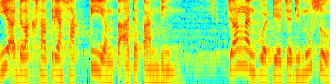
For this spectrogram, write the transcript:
Ia adalah kesatria sakti yang tak ada tanding. Jangan buat dia jadi musuh.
